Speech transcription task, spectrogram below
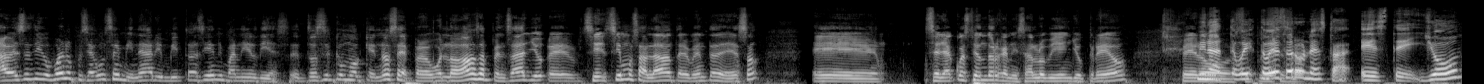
a veces digo, bueno, pues si hago un seminario, invito a 100 y van a ir 10. Entonces como que no sé, pero bueno, lo vamos a pensar. Yo, eh, sí, sí hemos hablado anteriormente de eso. Eh, sería cuestión de organizarlo bien, yo creo. Pero Mira, te voy, te voy a ser honesta. Este, yo,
